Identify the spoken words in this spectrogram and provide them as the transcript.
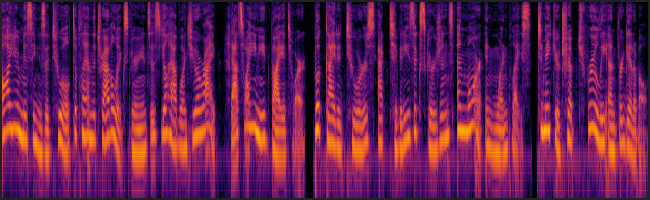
All you're missing is a tool to plan the travel experiences you'll have once you arrive. That's why you need Viator. Book guided tours, activities, excursions, and more in one place to make your trip truly unforgettable.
